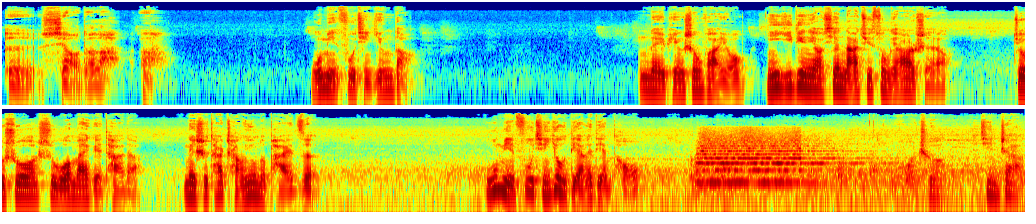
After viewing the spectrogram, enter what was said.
呃，晓得了。”啊！吴敏父亲应道：“那瓶生发油，您一定要先拿去送给二婶啊，就说是我买给她的，那是她常用的牌子。”吴敏父亲又点了点头。火车进站了，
